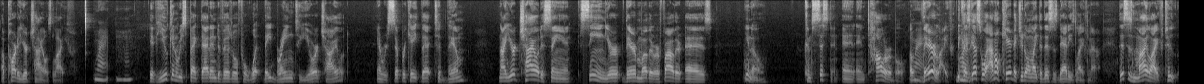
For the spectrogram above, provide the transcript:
a part of your child's life. Right. hmm If you can respect that individual for what they bring to your child and reciprocate that to them, now your child is saying seeing your their mother or father as, you know, consistent and, and tolerable of Right. their life. Because Right. guess what? I don't care that you don't like that this is daddy's life now. This is my life too.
